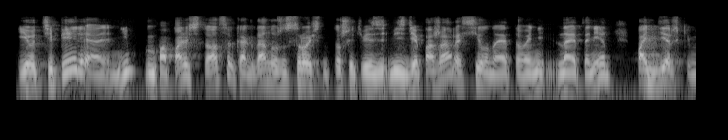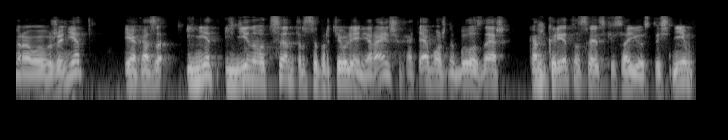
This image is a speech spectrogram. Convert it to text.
И вот теперь они попали в ситуацию, когда нужно срочно тушить везде пожары, сил на, этого, на это нет, поддержки мировой уже нет, и, оказ... и нет единого центра сопротивления. Раньше хотя можно было, знаешь, конкретно Советский Союз, ты с ним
